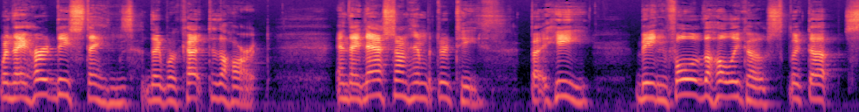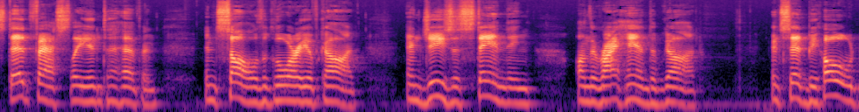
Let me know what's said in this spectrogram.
When they heard these things, they were cut to the heart, and they gnashed on him with their teeth. But he, being full of the Holy Ghost, looked up steadfastly into heaven and saw the glory of God, and Jesus standing on the right hand of God, and said, Behold,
